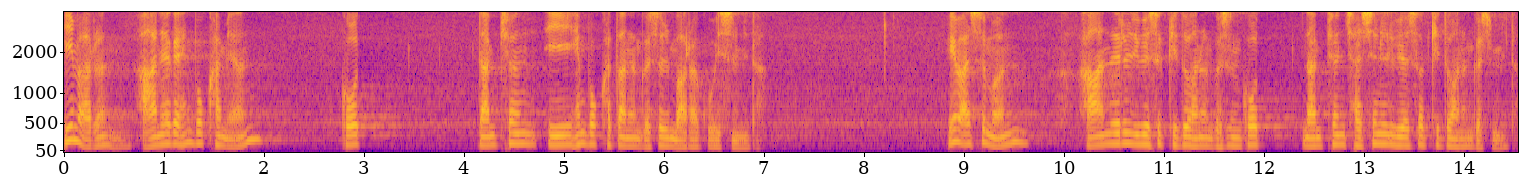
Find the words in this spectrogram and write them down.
이 말은 아내가 행복하면 곧 남편이 행복하다는 것을 말하고 있습니다. 이 말씀은 아내를 위해서 기도하는 것은 곧 남편 자신을 위해서 기도하는 것입니다.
